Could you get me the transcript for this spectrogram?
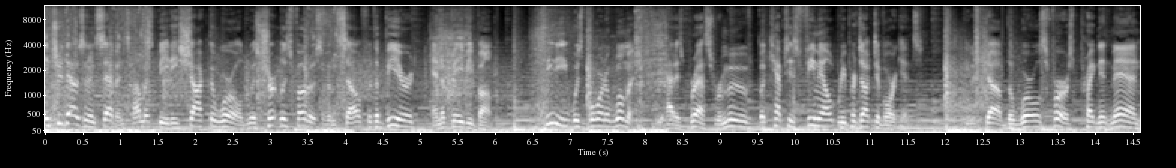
In 2007, Thomas Beatie shocked the world with shirtless photos of himself with a beard and a baby bump. Beatie was born a woman. He had his breasts removed but kept his female reproductive organs dubbed the world's first pregnant man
